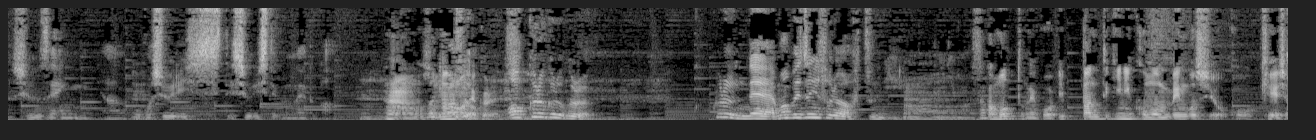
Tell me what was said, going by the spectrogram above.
うん修繕、あのここ修理して修理してくんないとか。うんうん、そんなのまで来るんですあ、来る来る来る。来るんで、まあ別にそれは普通に。うんなんかもっとね、こう、一般的に顧問弁護士を、こう、経営者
